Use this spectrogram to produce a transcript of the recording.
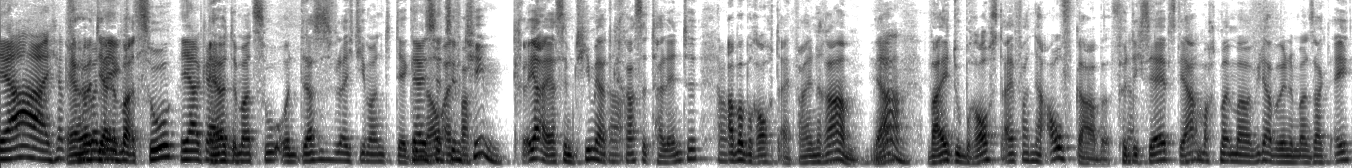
Ja, ich habe Er hört ja überlegt. immer zu. Ja, geil. Er hört immer zu. Und das ist vielleicht jemand, der, Der genau ist jetzt im einfach. Team. Ja, er ist im Team, er hat krasse Talente, aber braucht einfach einen Rahmen. Ja. Ja. Weil du brauchst einfach eine Aufgabe für dich selbst. Ja, macht man immer wieder. Aber wenn man sagt, ey,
